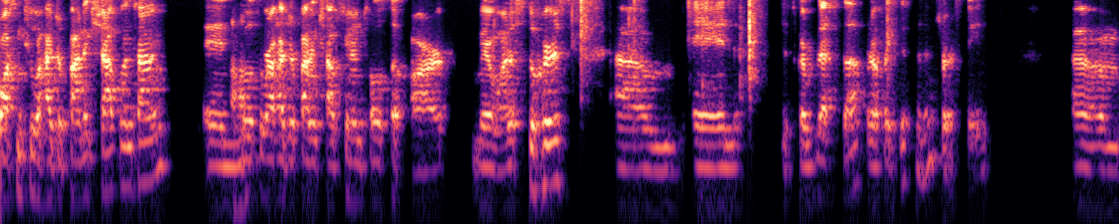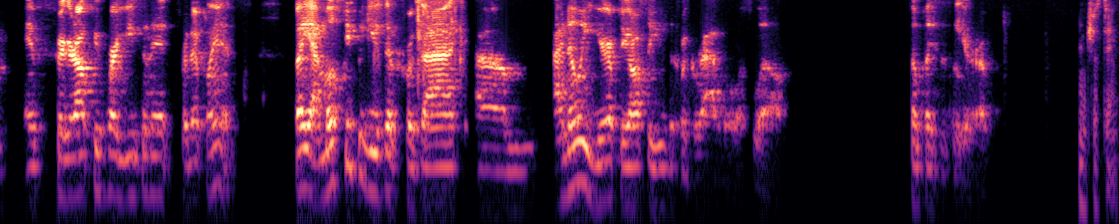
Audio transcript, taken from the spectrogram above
walked into a hydroponic shop one time, and uh-huh. most of our hydroponic shops here in Tulsa are marijuana stores, um, and discovered that stuff. And I was like, this is interesting. Um, and figured out people are using it for their plants. But yeah, most people use it for that. Um, I know in Europe they also use it for gravel as well. Some places in Europe. Interesting.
